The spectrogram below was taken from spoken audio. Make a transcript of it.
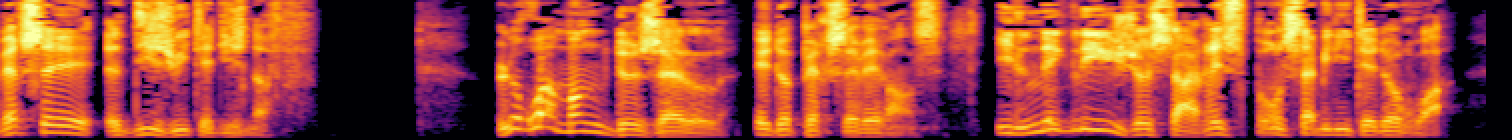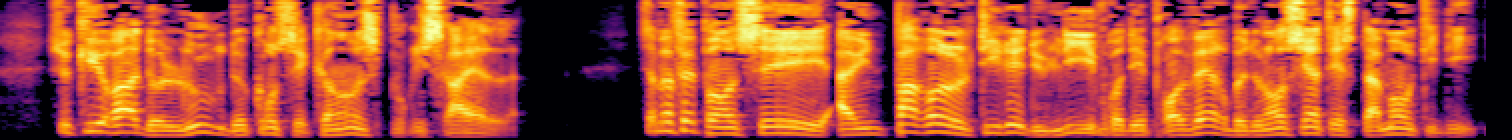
versets 18 et 19. Le roi manque de zèle et de persévérance. Il néglige sa responsabilité de roi, ce qui aura de lourdes conséquences pour Israël. Ça me fait penser à une parole tirée du livre des Proverbes de l'Ancien Testament qui dit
